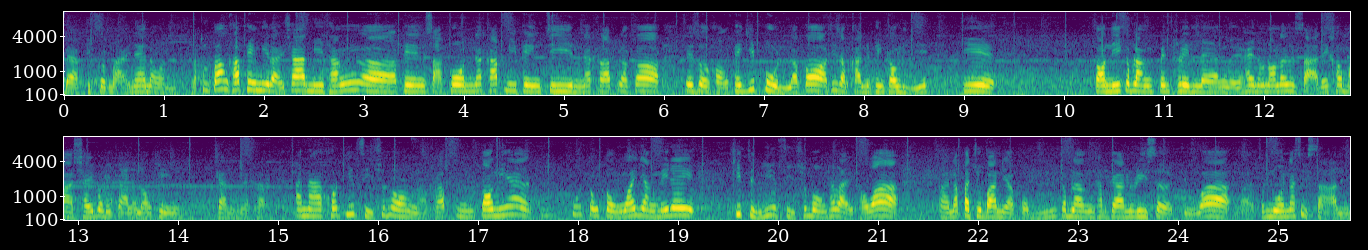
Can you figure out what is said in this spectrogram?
แบบผิดกฎหมายแน่นอน ถูกต้องครับเพลงมีหลายชาติมีทั้งเเพลงสากลนะครับมีเพลงจีนนะครับแล้วก็ในส่วนของเพลงญี่ปุ่น แล้วก็ที่สำคัญเป็นเพลงเกาหลีที่ตอนนี้กำลังเป็นเทรนด์แรงเลยให้น้องๆนักศึกษาได้เข้ามาใช้บริการและร้องเพลงกันนะครับอนาคต 24 ชั่วโมงเหรอครับตอนนี้พูดตรงๆว่ายังไม่ได้คิดถึง 24 ชั่วโมงเท่าไหร่เพราะว่าณปัจจุบันเนี่ยผมกำลังทำการ research อยู่ว่าเอ่อจำนวนนักศึกษาหรือ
